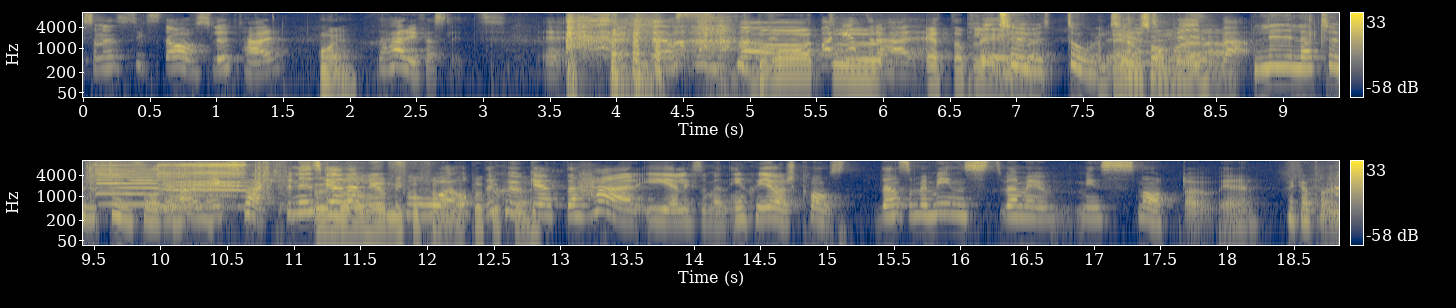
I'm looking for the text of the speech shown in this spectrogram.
som en sista avslut här, Oj. Det här är ju festligt. Eh, vad, Bra vad att heter du det här? etablerade. Tutor. Det är en sån Pipa. Lila tutor får vi här. Exakt, för ni ska Undrar hur nämligen få... Och det plockar upp sjuka det. är att det här är liksom en ingenjörskonst. Den som är minst... Vem är minst smart av er? Jag kan ta den.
